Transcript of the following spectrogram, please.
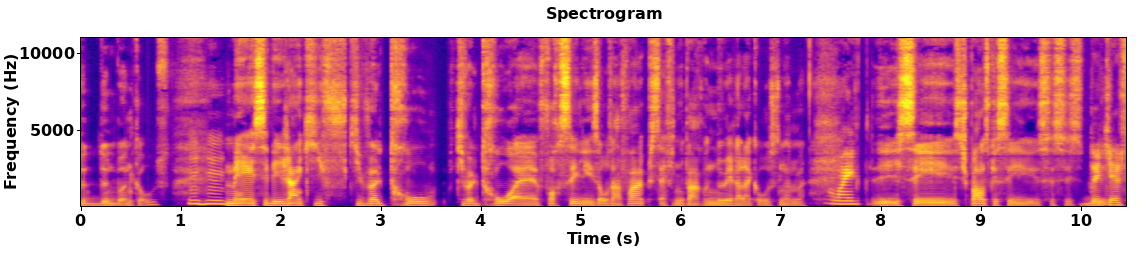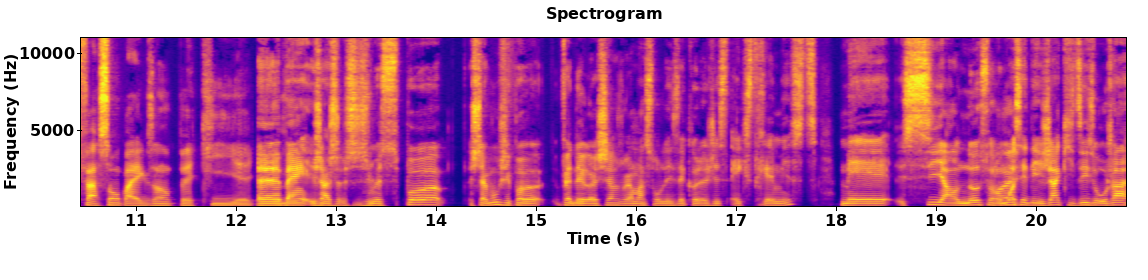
d'une bonne cause, Mm-hmm. mais c'est des gens qui, qui veulent trop, qui veulent trop euh, forcer les autres à faire, puis ça finit par nuire à la cause finalement. ouais Et c'est, je pense que c'est, c'est, c'est- De quelle façon, par exemple, euh, qui... Euh, ben, genre, je, je me suis pas. Je t'avoue que j'ai pas fait des recherches vraiment sur les écologistes extrémistes, mais s'il y en a, selon Ouais. moi, c'est des gens qui disent aux gens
